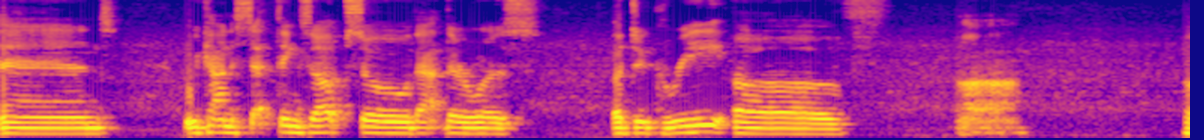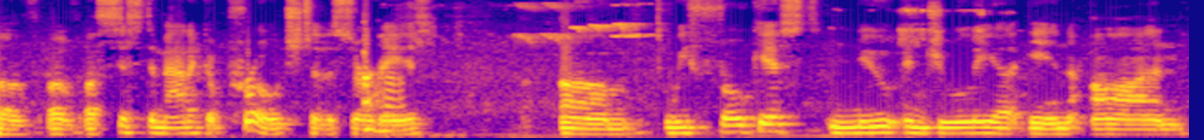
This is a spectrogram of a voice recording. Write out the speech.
and we kind of set things up so that there was a degree of uh, of, of a systematic approach to the surveys. Uh-huh. Um, we focused Newt and Julia in on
